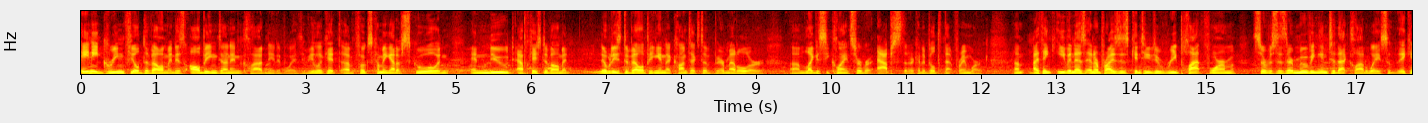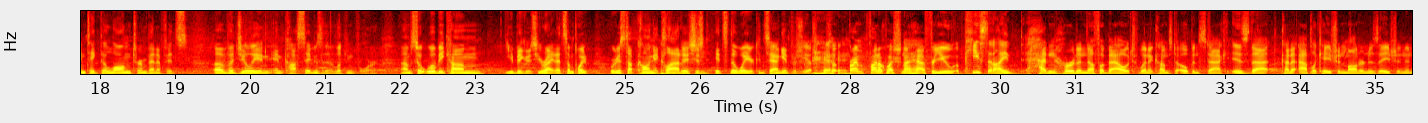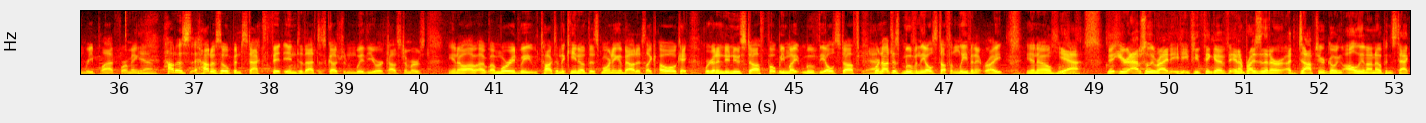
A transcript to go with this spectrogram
any greenfield development is all being done in cloud native ways. If you look at um, folks coming out of school and, and new application development, nobody's developing in the context of bare metal or um, legacy client server apps that are kind of built in that framework. Um, I think even as enterprises continue to re-platform services, they're moving into that cloud way so that they can take the long-term benefits of agility and, and, cost savings that they're looking for. Um, so it will become ubiquitous. You're right, at some point, we're going to stop calling it cloud, it's just, it's the way you're consuming Yeah. infrastructure. Yeah. So, Brian, final question I have for you. A piece that I hadn't heard enough about when it comes to OpenStack is that kind of application modernization and replatforming. Yeah. How does how does OpenStack fit into that discussion with your customers? You know, I, I'm worried. We talked in the keynote this morning about it's like, oh, okay, we're going to do new stuff, but we might move the old stuff. Yeah. We're not just moving the old stuff and leaving it, right? You know? yeah, you're absolutely right. If if you think of enterprises that are adopting or going all in on OpenStack,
